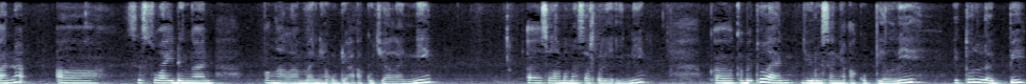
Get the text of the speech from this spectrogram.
Karena uh, sesuai dengan pengalaman yang udah aku jalani uh, selama masa kuliah ini, uh, kebetulan jurusan yang aku pilih itu lebih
